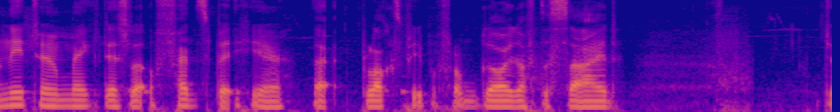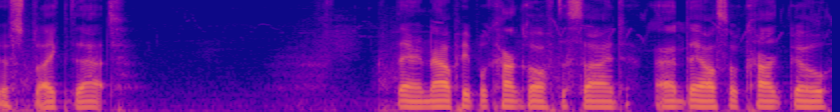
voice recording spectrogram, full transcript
need to make this little fence bit here that blocks people from going off the side. Just like that. There, now people can't go off the side, and they also can't go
